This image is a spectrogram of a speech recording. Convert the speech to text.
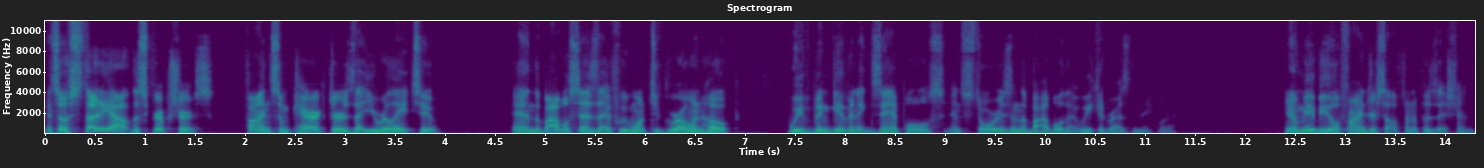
and so study out the scriptures Find some characters that you relate to. And the Bible says that if we want to grow in hope, we've been given examples and stories in the Bible that we could resonate with. You know, maybe you'll find yourself in a position.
